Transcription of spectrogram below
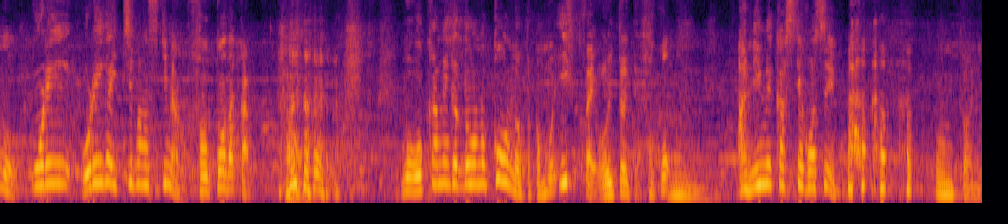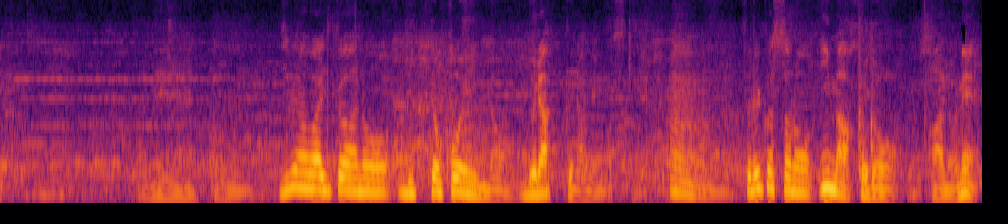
もう俺俺が一番好きなのそこだから。はもうお金がどうのこうのとかもう一切置いといてそこ、い、うん。アニメ化してほしいの。本当に、ね。自分は割とあのビットコインのブラックな面も好きで。うん。それこそその今ほどあのね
